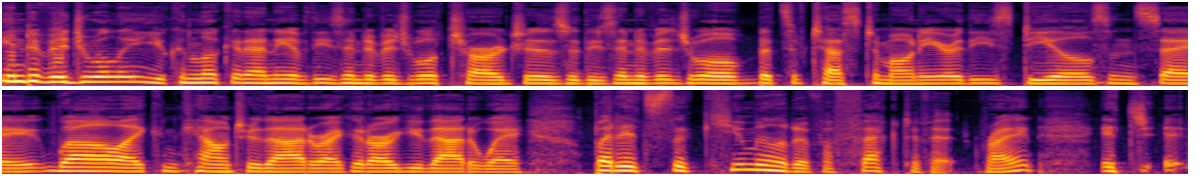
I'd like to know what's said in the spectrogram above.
individually you can look at any of these individual charges or these individual bits of testimony or these deals and say well i can counter that or i could argue that away but it's the cumulative effect of it right it's it,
